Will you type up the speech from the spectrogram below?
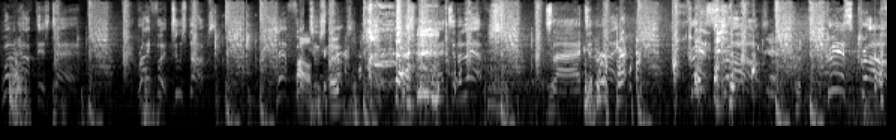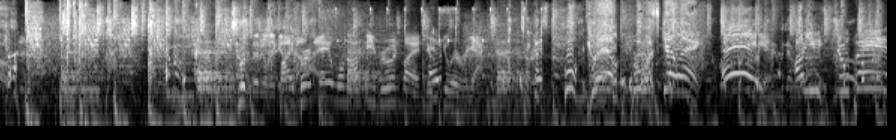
One hop this time. Right foot, two stumps. Left foot, Oh, two stumps. Slide to the left. Slide to the right. Jump. My birthday will not be ruined by a nuclear reactor. Who killed? Who was killing? Hey! Are you stupid?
